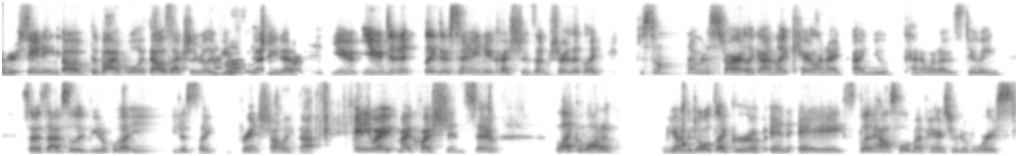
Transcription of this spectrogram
understanding of the Bible. Like that was actually really beautiful. That, you know, you you didn't like. There's so many new questions. I'm sure that like just don't know where to start. Like I'm like Caroline. I I knew kind of what I was doing. So it's absolutely beautiful that you just like branched out like that. Anyway, my question. So, like a lot of young adults, I grew up in a split household. My parents were divorced.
